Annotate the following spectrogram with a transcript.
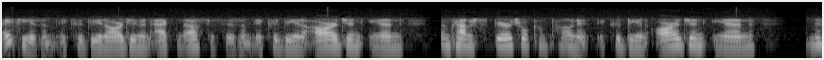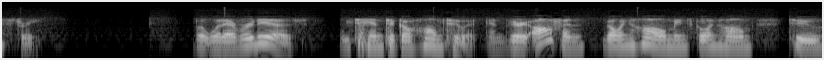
atheism. It could be an origin in agnosticism. It could be an origin in some kind of spiritual component. It could be an origin in mystery. But whatever it is, we tend to go home to it. And very often, going home means going home to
